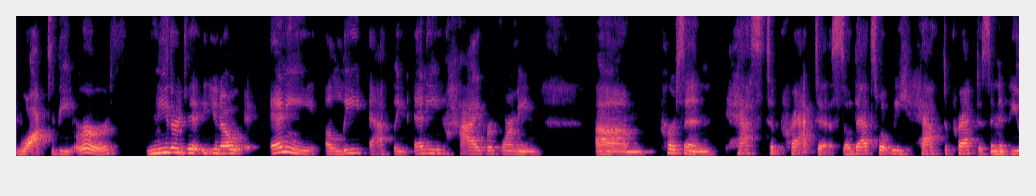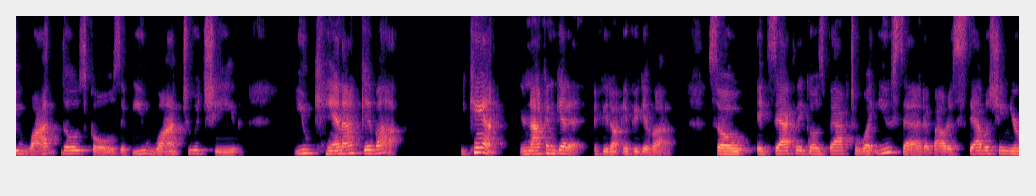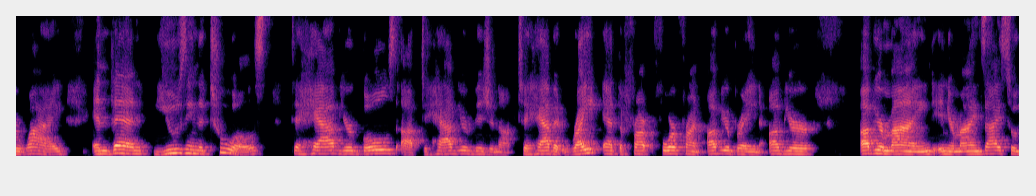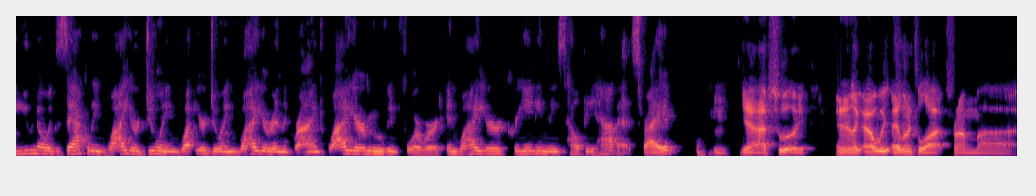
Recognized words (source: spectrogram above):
walked the earth. Neither did you know any elite athlete, any high performing um, person has to practice. So that's what we have to practice. And if you want those goals, if you want to achieve, you cannot give up. You can't. You're not going to get it if you don't if you give up. So exactly goes back to what you said about establishing your why and then using the tools to have your goals up, to have your vision up, to have it right at the front, forefront of your brain, of your of your mind in your mind's eye so you know exactly why you're doing what you're doing why you're in the grind why you're moving forward and why you're creating these healthy habits right mm-hmm. yeah absolutely and like I always I learned a lot from uh,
